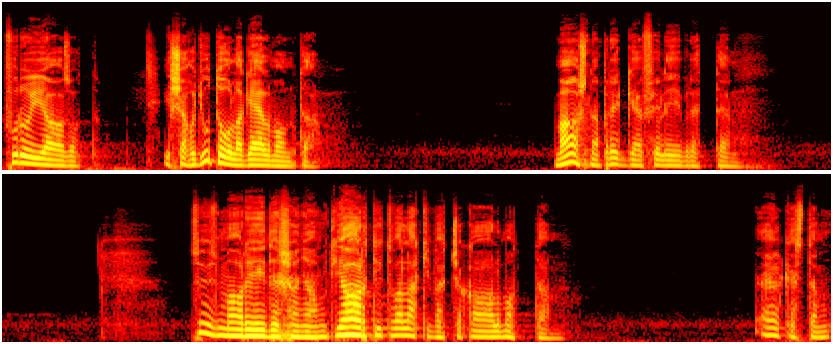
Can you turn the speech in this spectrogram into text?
Furuljázott. És ahogy utólag elmondta, másnap reggel felébredtem. Szűz már édesanyám, járt itt valaki, vagy csak álmodtam. Elkezdtem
